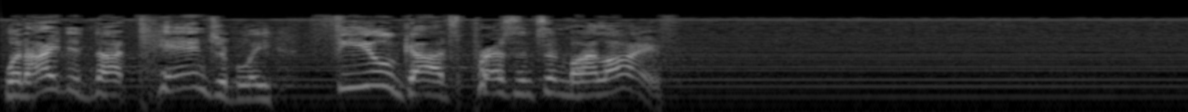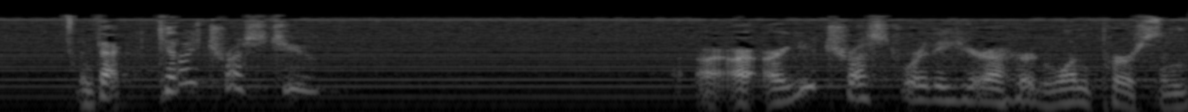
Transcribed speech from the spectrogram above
when I did not tangibly feel God's presence in my life. In fact, can I trust you? Are, are, are you trustworthy here? I heard one person.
